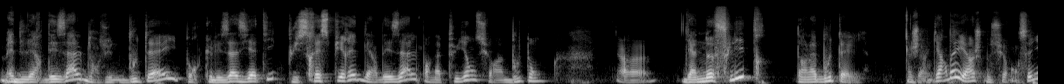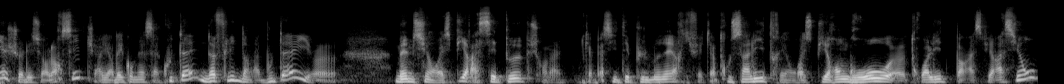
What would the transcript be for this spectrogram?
mettre de l'air des Alpes dans une bouteille pour que les Asiatiques puissent respirer de l'air des Alpes en appuyant sur un bouton. Euh, il y a 9 litres dans la bouteille. J'ai regardé, hein, je me suis renseigné, je suis allé sur leur site, j'ai regardé combien ça coûtait. 9 litres dans la bouteille, euh, même si on respire assez peu, puisqu'on a une capacité pulmonaire qui fait 4 ou 5 litres, et on respire en gros euh, 3 litres par inspiration,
